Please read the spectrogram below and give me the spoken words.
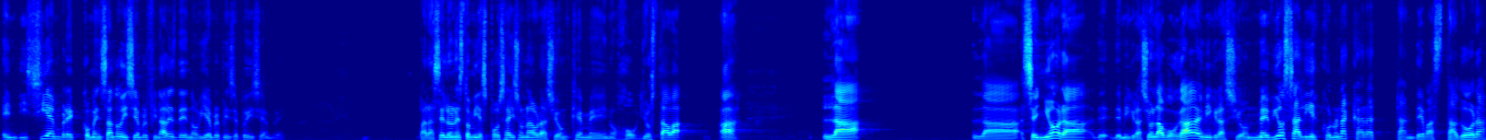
en diciembre, comenzando diciembre, finales de noviembre, principio de diciembre. Para serle honesto, mi esposa hizo una oración que me enojó. Yo estaba, ah, la, la señora de, de migración, la abogada de migración, me vio salir con una cara tan devastadora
